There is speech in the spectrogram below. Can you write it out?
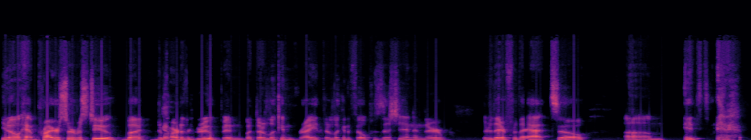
you know have prior service too, but they're yep. part of the group and but they're looking right. They're looking to fill position and they're they're there for that. So um, it's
